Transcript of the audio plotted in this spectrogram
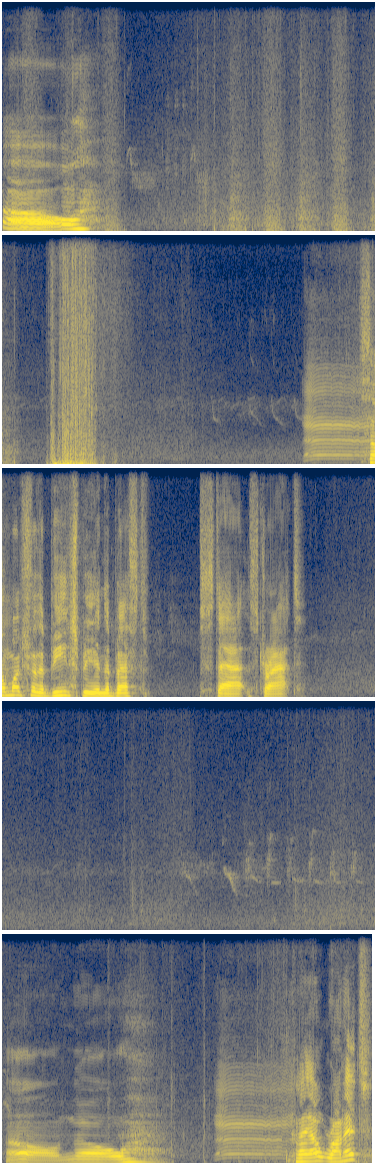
Oh. So much for the beach being the best stat strat. Oh no. Can I outrun it?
